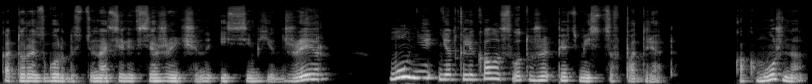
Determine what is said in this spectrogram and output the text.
которое с гордостью носили все женщины из семьи Джейр, молния не откликалась вот уже пять месяцев подряд. Как можно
